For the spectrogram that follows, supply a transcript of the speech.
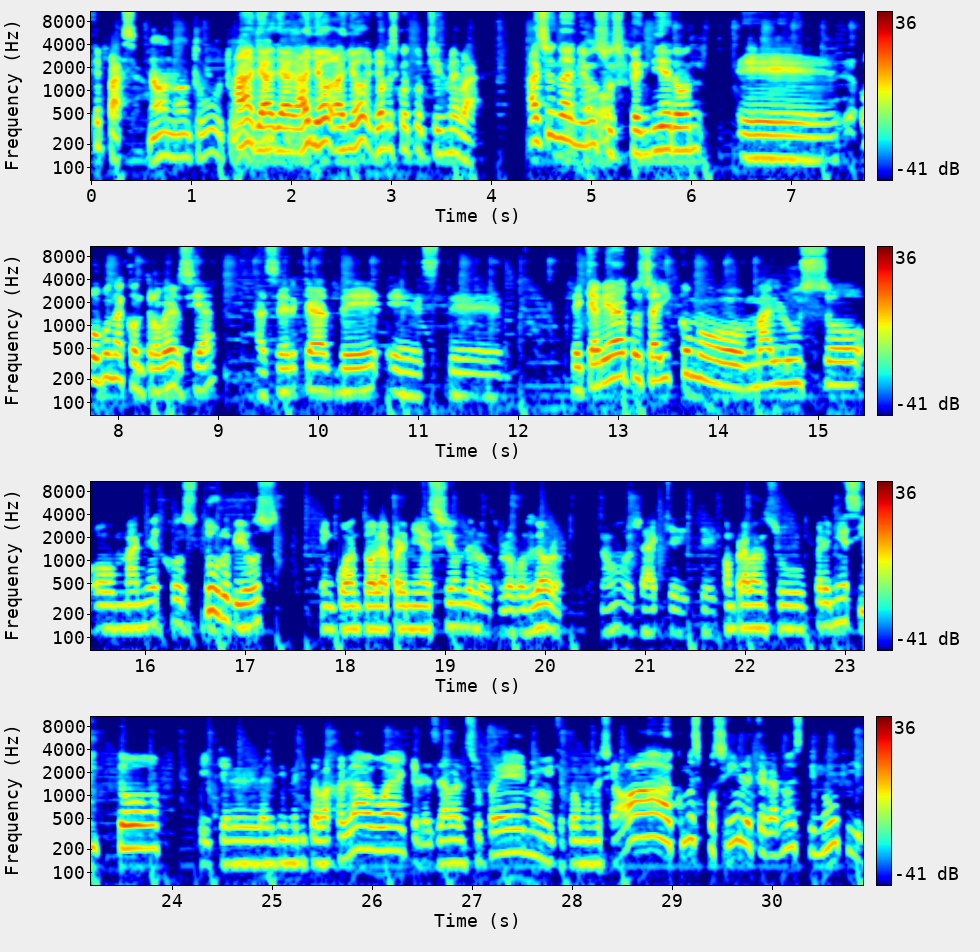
¿Qué pasa? No, no, tú, tú. Ah, ya, ya, ah, yo, ah, yo, yo les cuento un chisme, va. Hace un año suspendieron, eh, hubo una controversia acerca de este de que había pues ahí como mal uso o manejos turbios en cuanto a la premiación de los Globos de Oro, ¿no? O sea, que, que compraban su premiecito, y que el, dinerito bajo el agua y que les daban su premio y que todo el mundo decía, ah, ¿cómo es posible que ganó este inútil?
